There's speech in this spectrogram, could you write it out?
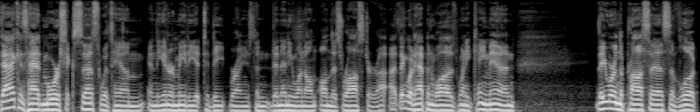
Dak has had more success with him in the intermediate to deep range than, than anyone on, on this roster. I, I think what happened was when he came in, they were in the process of look,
